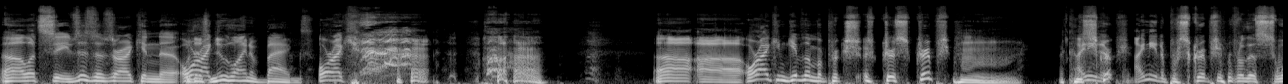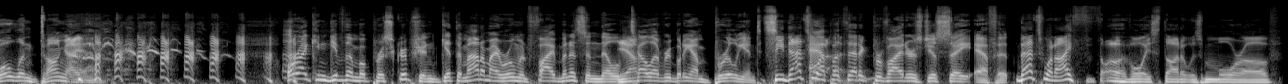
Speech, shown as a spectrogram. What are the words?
Uh, let's see. This is where I can, uh, Or or this I, new line of bags. or I can, uh, uh, or I can give them a pres- prescription. Hmm. A I need, a, conscription. I need a prescription for this swollen tongue I have. or I can give them a prescription, get them out of my room in five minutes, and they'll Yep. tell everybody I'm brilliant. See, that's what Apathetic providers just say F it. That's what I th- have always thought it was more of.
